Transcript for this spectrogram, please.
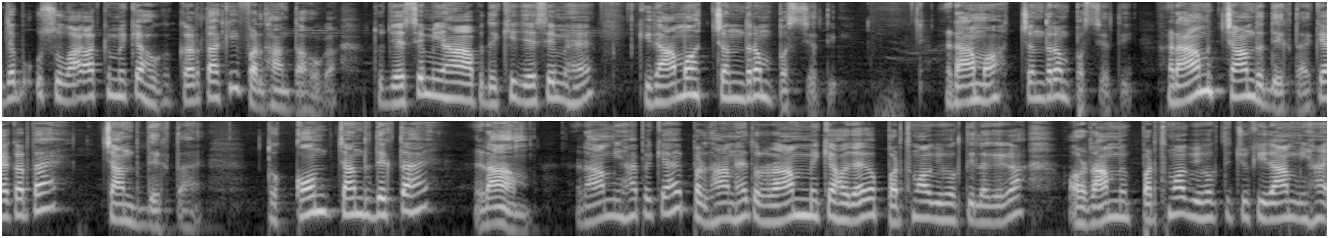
जब उस वाक्य में क्या होगा? कर्ता की प्रधानता होगा। तो जैसे में यहाँ आप देखिए, जैसे में है कि राम चंद्रम पश्यति। राम चंद्रम पश्यति। राम चाँद देखता है। क्या करता है? चाँद देखता है। तो कौन चाँद देखता है? राम। राम यहाँ पे क्या है? प्रधान है तो राम में क्या हो जाएगा? प्रथमा विभक्ति लगेगा। और राम में प्रथमा विभक्ति, चूँकि राम यहाँ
